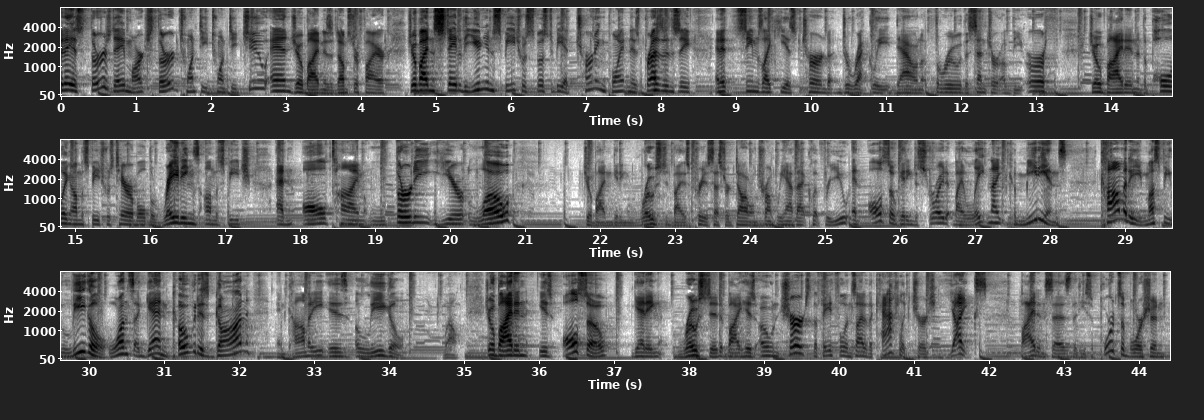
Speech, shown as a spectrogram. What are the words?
Today is Thursday, March 3rd, 2022, and Joe Biden is a dumpster fire. Joe Biden's State of the Union speech was supposed to be a turning point in his presidency, and it seems like he has turned directly down through the center of the earth. Joe Biden, the polling on the speech was terrible. The ratings on the speech at an all time 30 year low. Joe Biden getting roasted by his predecessor, Donald Trump. We have that clip for you. And also getting destroyed by late night comedians. Comedy must be legal once again. COVID is gone and comedy is illegal. Well, Joe Biden is also getting roasted by his own church, the faithful inside of the Catholic Church. Yikes. Biden says that he supports abortion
